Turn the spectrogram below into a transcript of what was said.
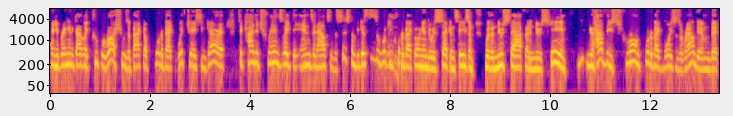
And you bring in a guy like Cooper Rush, who's a backup quarterback with Jason Garrett to kind of translate the ins and outs of the system because this is a rookie mm. quarterback quarterback going into his second season with a new staff and a new scheme, you have these strong quarterback voices around him that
